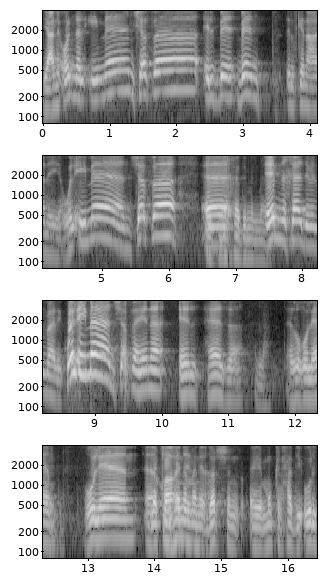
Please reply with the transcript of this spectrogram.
يعني قلنا الإيمان شفى البنت الكنعانية والإيمان شفى ابن آه، خادم الملك. ابن خادم الملك. والإيمان شفى هنا هذا الغلام. غلام آه، لكن هنا ما نقدرش آه، ممكن حد يقول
